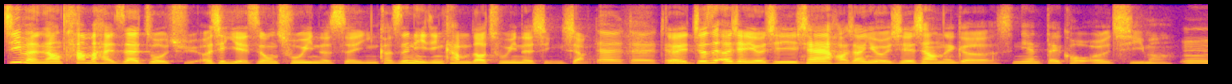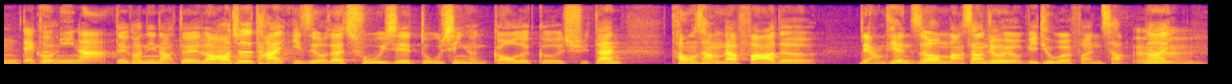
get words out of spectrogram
基本上他们还是在作曲，而且也是用初音的声音，可是你已经看不到初音的形象。对对对，对，就是而且尤其现在好像有一些像那个是念 Deco 二期吗？嗯，Deco Nina，Deco Nina，对，然后就是他一直有在出一些毒性很高的歌曲，嗯、但通常他发的两天之后，马上就会有 VTuber 翻唱。嗯、那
